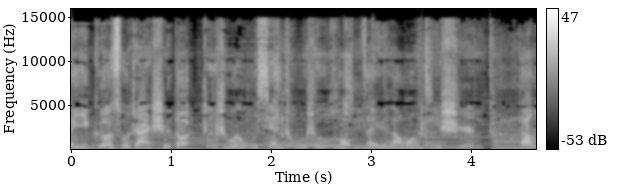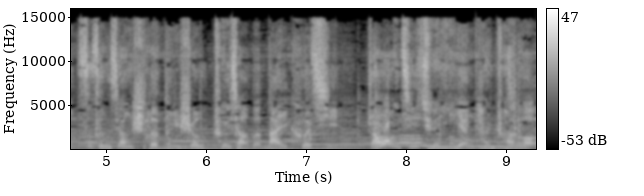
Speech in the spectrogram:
何以歌所展示的，正是魏无羡重生后在与蓝忘机时，当似曾相识的笛声吹响的那一刻起，蓝忘机却一眼看穿了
